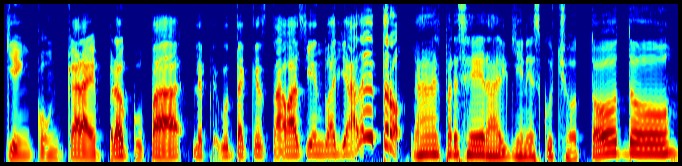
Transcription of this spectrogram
quien con cara de preocupada le pregunta qué estaba haciendo allá adentro. Al parecer alguien escuchó todo.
